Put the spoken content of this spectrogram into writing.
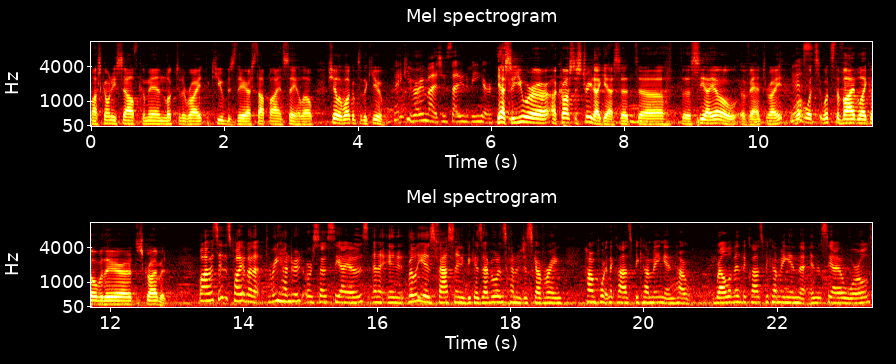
Moscone South, come in, look to the right, the cube is there, stop by and say hello. Sheila, welcome to the cube. Thank you very much, excited to be here. Yeah, so you were across the street, I guess, at uh, the CIO event, right? Yes. What, what's, what's the vibe like over there? Describe it. Well, I would say there's probably about 300 or so CIOs, and it, and it really is fascinating because everyone's kind of discovering how important the cloud's becoming and how relevant the cloud's becoming in the, in the CIO world.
